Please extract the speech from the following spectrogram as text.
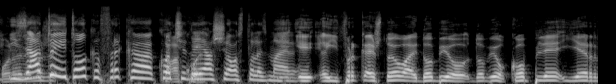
Ona I ne zato može- je i tolika frka ko će Tako da je. jaše ostale zmajeve. I, i, I frka je što je ovaj dobio, dobio koplje jer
